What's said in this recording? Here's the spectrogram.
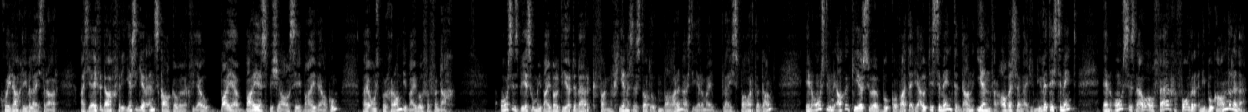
Goeiedag liewe luisteraar. As jy vandag vir die eerste keer inskakel, wil ek vir jou baie baie spesiaal sê baie welkom by ons program Die Bybel vir vandag. Ons is besig om die Bybel deur te werk van Genesis tot Openbaring as die Here my bly spaar tot dan. En ons doen elke keer so 'n boek of wat uit die Ou Testament en dan een vir afwisseling uit die Nuwe Testament. En ons is nou al ver gevorder in die boek Handelinge.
